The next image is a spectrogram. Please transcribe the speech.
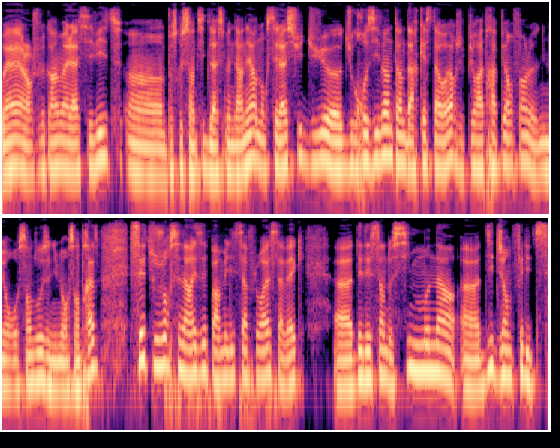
Ouais, alors je vais quand même aller assez vite euh, parce que c'est un titre de la semaine dernière. Donc c'est la suite du euh, du gros event hein, Darkest Tower. J'ai pu rattraper enfin le numéro 112 et le numéro 113. C'est toujours scénarisé par Melissa Flores avec euh, des dessins de Simona euh, Di Gianfelice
